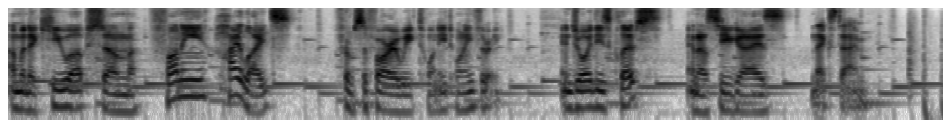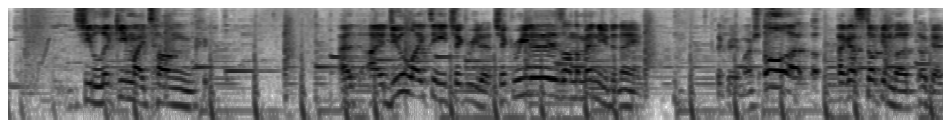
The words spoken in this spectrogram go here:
I'm gonna queue up some funny highlights from Safari Week 2023. Enjoy these clips, and I'll see you guys next time. She licking my tongue. I, I do like to eat chikorita. Chikorita is on the menu tonight. The Great Marsh. Oh, I, I got stuck in mud. Okay.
